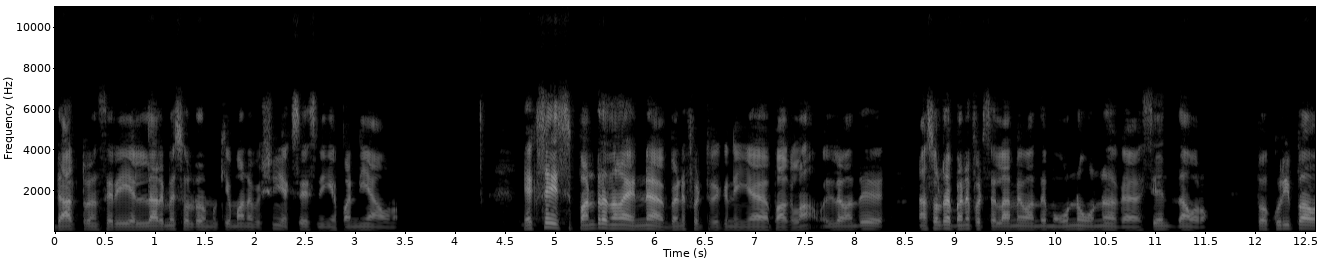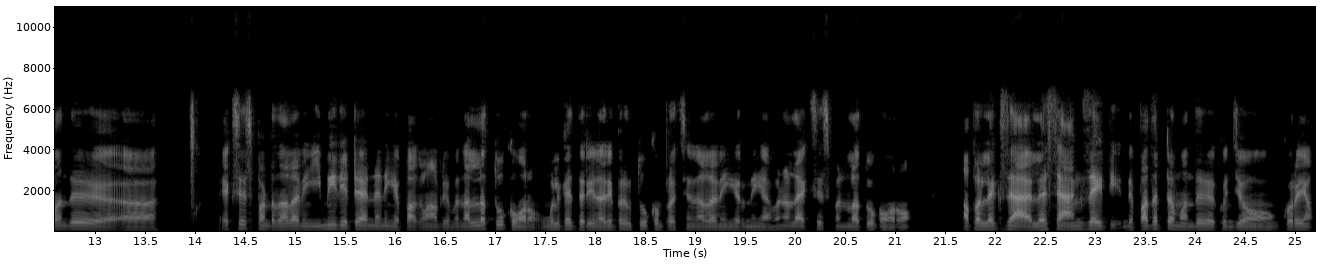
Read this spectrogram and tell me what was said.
டாக்டரும் சரி, எல்லாருமே சொல்கிற முக்கியமான விஷயம் எக்ஸசைஸ் நீங்கள் பண்ணியே ஆகணும் எக்ஸசைஸ் பண்ணுறதுனால என்ன பெனிஃபிட் இருக்குன்னு நீங்கள் பார்க்கலாம். இதில் வந்து நான் சொல்கிற பெனிஃபிட்ஸ் எல்லாமே வந்து ஒன்று ஒன்று சேர்ந்து தான் வரும். இப்போ குறிப்பாக வந்து எக்ஸசைஸ் பண்ணுறதுனால பண்றதால இமீடியட்டாக என்ன நீங்கள் பார்க்கலாம் அப்படிங்கும்போது நல்ல தூக்கம் வரும். உங்களுக்கே தெரியும் நிறைய பேருக்கு தூக்கம் பிரச்சனைனால நீங்கள் இருந்தீங்க அப்படின்னா, நல்லா எக்ஸசைஸ் பண்ணலாம் தூக்கம் வரும். அப்புறம் லெக்ஸ் லெஸ் ஆங்ஸைட்டி இந்த பதட்டம் வந்து கொஞ்சம் குறையும்.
